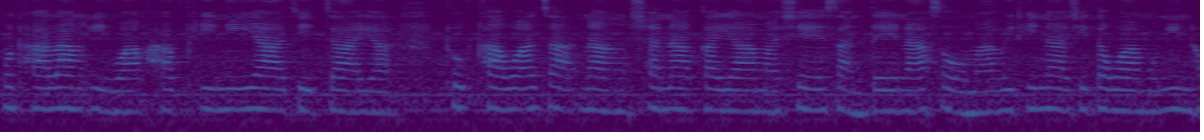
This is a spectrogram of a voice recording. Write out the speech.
มุทาลังอีวาคาพินิยาจิตจายะ ทุกทาวะจะนังชนากายามาเชสันเตนะโสมาวิธินาชิตวามุนินโท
